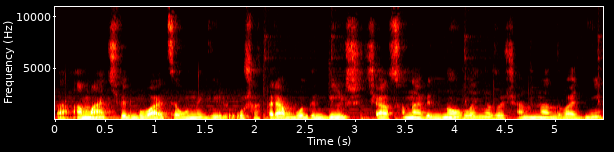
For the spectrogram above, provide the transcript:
А матч відбувається у неділю. У Шахтаря буде більше часу на відновлення, звичайно, на два дні.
